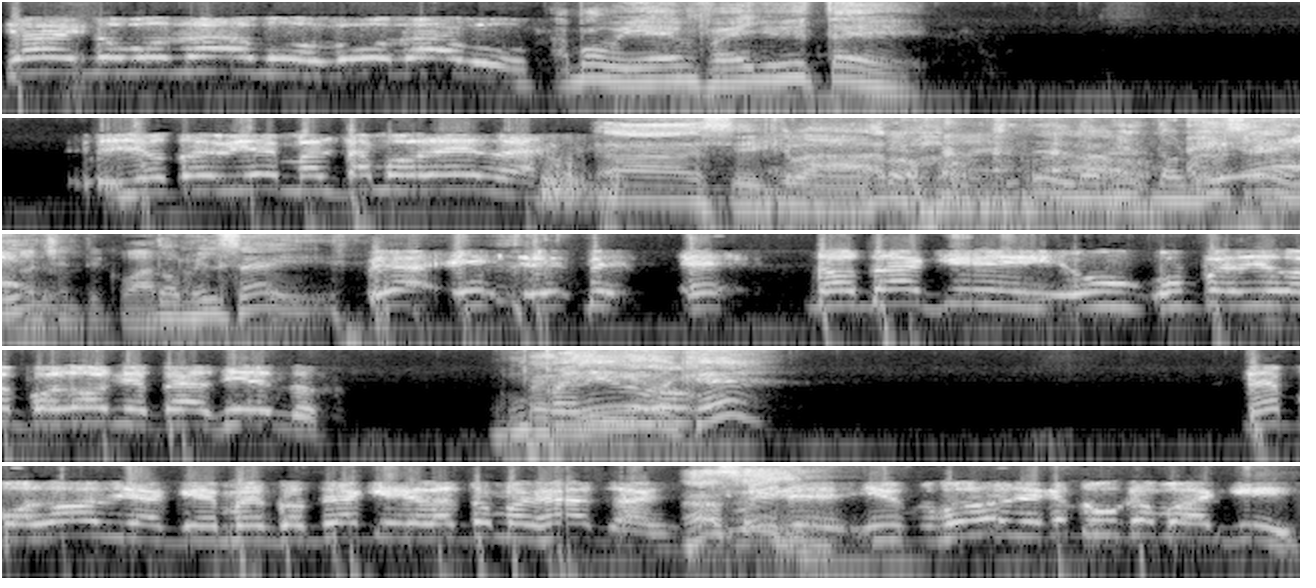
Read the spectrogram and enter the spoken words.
¡Ya, y no volamos, no volamos! Estamos bien, Fello, ¿y usted? Yo estoy bien, Marta Morena. Ah, sí, claro. Del 2000 2006. 84. 2006. Mira, eh, eh, eh, no está aquí un, un pedido de Polonia estoy haciendo. ¿Un pedido de qué? de Polonia que me encontré aquí en el Alto Manhattan. Ah, sí. Y Polonia, ¿qué tú buscas por aquí?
